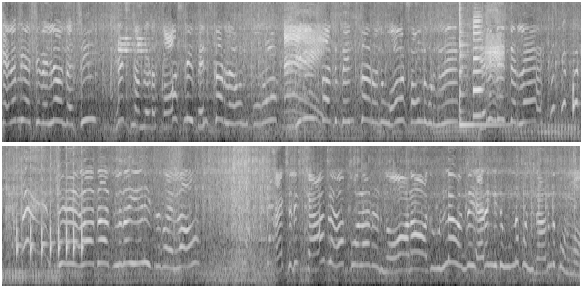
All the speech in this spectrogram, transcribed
கிளம்பியாச்சு வெளில வந்தாச்சு. எஸ் நம்மளோட காஸ்ட்லி பென்ஸ் கார்ல வந்து போறோம். பார்த்து பென்ஸ் கார் வந்து ஓவர் சவுண்ட் கொடுக்குது எதுவுமே தெரியல சரி, அதான் அதுல தான் ஏறிட்டு இருக்கோம் எல்லாம் ஆக்சுவலி கேப்ல தான் போலான்னு இருந்தோம் ஆனா அது உள்ள வந்து இறங்கிட்டு இன்னும் கொஞ்சம் நடந்து போகணுமா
